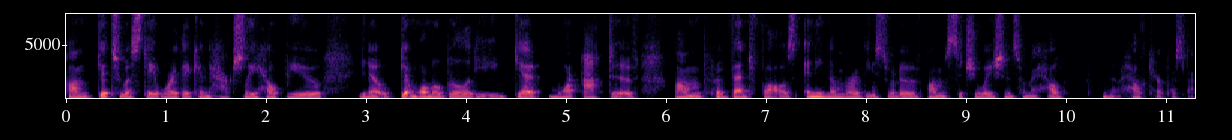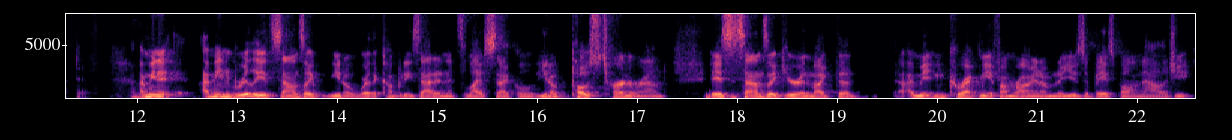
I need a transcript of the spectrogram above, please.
um, get to a state where they can actually help you, you know, get more mobility, get more active, um, prevent falls, any number of these sort of um, situations from a health you know healthcare perspective i mean it, i mean really it sounds like you know where the company's at in its life cycle you know post turnaround is it sounds like you're in like the I mean, correct me if I'm wrong, and I'm going to use a baseball analogy.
